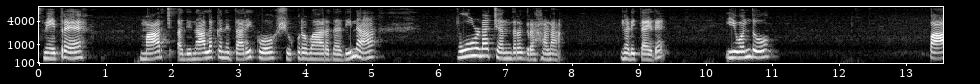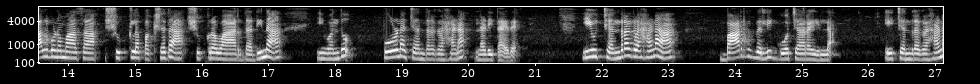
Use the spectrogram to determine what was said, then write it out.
ಸ್ನೇಹಿತರೆ, ಮಾರ್ಚ್ ಹದಿನಾಲ್ಕನೇ ತಾರೀಕು ಶುಕ್ರವಾರದ ದಿನ ಪೂರ್ಣ ಚಂದ್ರಗ್ರಹಣ ನಡೀತಾ ಇದೆ. ಈ ಒಂದು ಪಾಲ್ಗುಣ ಮಾಸ ಶುಕ್ಲ ಪಕ್ಷದ ಶುಕ್ರವಾರದ ದಿನ ಈ ಒಂದು ಪೂರ್ಣ ಚಂದ್ರಗ್ರಹಣ ನಡೀತಾ ಇದೆ. ಈ ಚಂದ್ರಗ್ರಹಣ ಭಾರತದಲ್ಲಿ ಗೋಚಾರ ಇಲ್ಲ. ಈ ಚಂದ್ರಗ್ರಹಣ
